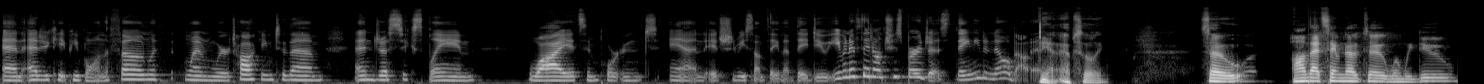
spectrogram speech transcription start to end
and educate people on the phone with when we're talking to them and just explain why it's important and it should be something that they do. Even if they don't choose Burgess, they need to know about it. Yeah, absolutely. So, on that same note, too, when we do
